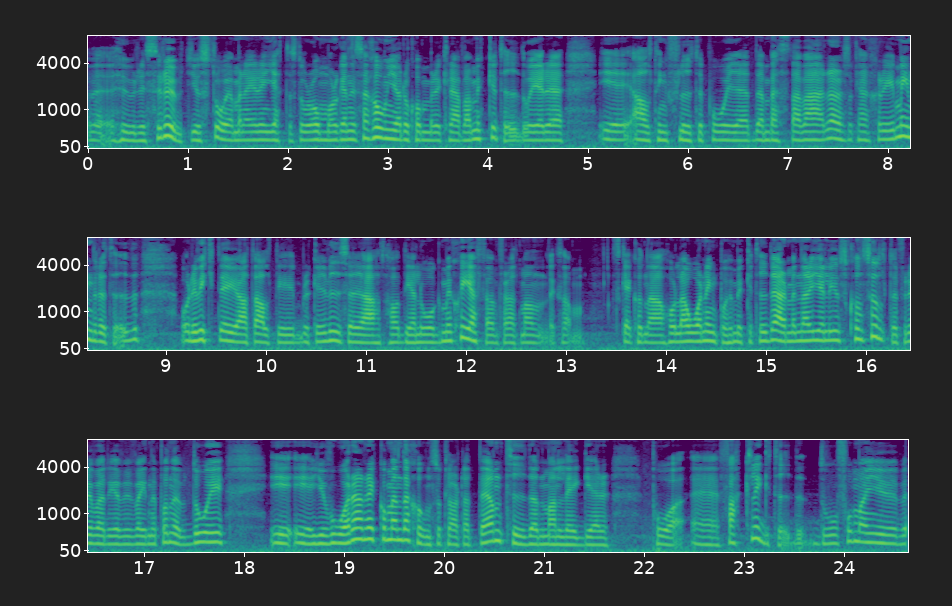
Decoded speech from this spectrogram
Eh, hur det ser ut just då. Jag menar är det en jättestor omorganisation ja då kommer det kräva mycket tid och är det är allting flyter på i den bästa världar så kanske det är mindre tid. Och det viktiga är ju att alltid, brukar vi säga, att ha dialog med chefen för att man liksom ska kunna hålla ordning på hur mycket tid det är. Men när det gäller just konsulter, för det var det vi var inne på nu, då är, är, är ju våran rekommendation såklart att den tiden man lägger på eh, facklig tid. Då får man ju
